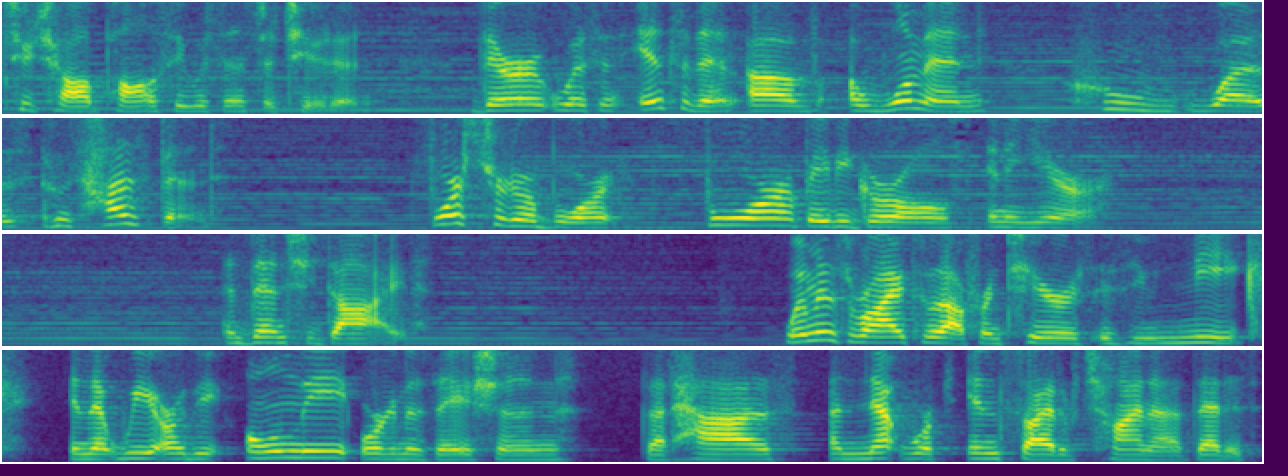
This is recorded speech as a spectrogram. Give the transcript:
two child policy was instituted, there was an incident of a woman who was whose husband forced her to abort four baby girls in a year and then she died. Women's Rights Without Frontiers is unique in that we are the only organization that has a network inside of China that is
